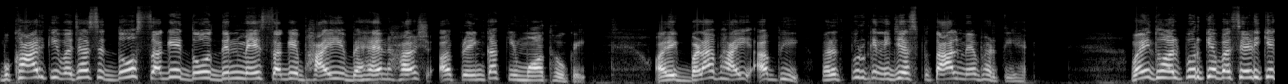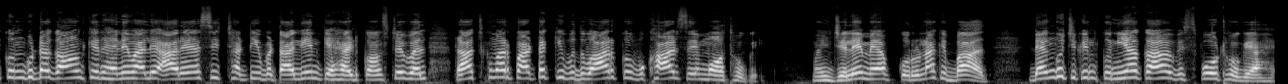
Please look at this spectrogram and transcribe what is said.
बुखार की वजह से दो सगे दो दिन में सगे भाई, बहन, हर्ष और प्रियंका की मौत हो गई। और एक बड़ा भाई अब भी भरतपुर के निजी अस्पताल में भर्ती है। वहीं धौलपुर के बसेड़ी के कुनगुटा गाँव के रहने वाले आरएससी छठी बटालियन के हेड कांस्टेबल राजकुमार पाठक की बुधवार को बुखार से मौत हो गई। वहीं ज़िले में अब कोरोना के बाद डेंगू चिकनकुनिया का विस्फोट हो गया है।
